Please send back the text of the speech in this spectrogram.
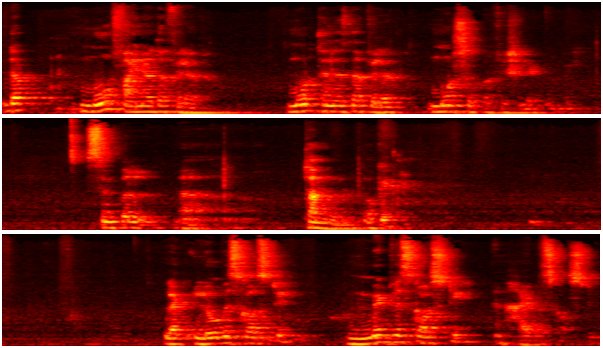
the more finer the filler, more thin is the filler, more superficial it will be. Simple uh, thumb rule. Okay. Like low viscosity, mid viscosity, and high viscosity.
